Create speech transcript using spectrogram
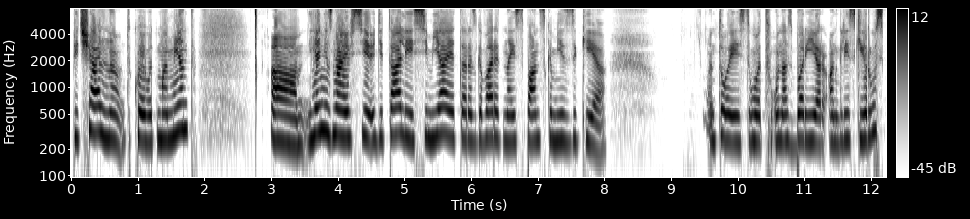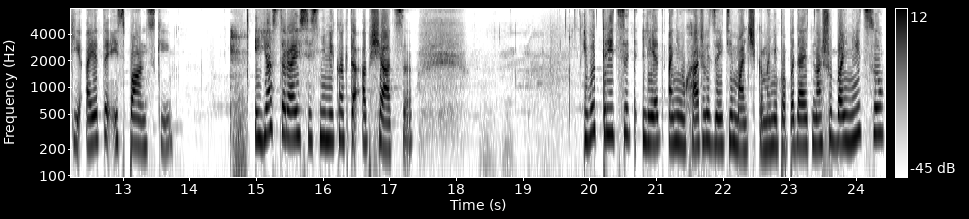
печально, такой вот момент. А, я не знаю все детали, семья это разговаривает на испанском языке. То есть вот у нас барьер английский и русский, а это испанский. И я стараюсь с ними как-то общаться. И вот 30 лет они ухаживают за этим мальчиком. Они попадают в нашу больницу.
